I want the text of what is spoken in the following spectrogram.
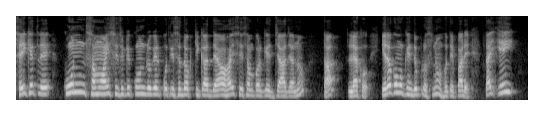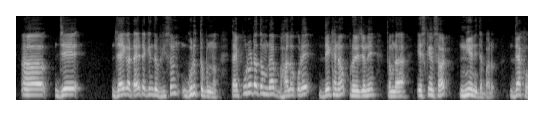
সেই ক্ষেত্রে কোন সময় শিশুকে কোন রোগের প্রতিষেধক টিকা দেওয়া হয় সে সম্পর্কে যা জানো তা লেখো। এরকমও কিন্তু প্রশ্ন হতে পারে। তাই এই যে জায়গাটা, এটা কিন্তু ভীষণ গুরুত্বপূর্ণ। তাই পুরোটা তোমরা ভালো করে দেখে নাও, প্রয়োজনে তোমরা স্ক্রিনশট নিয়ে নিতে পারো। দেখো,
